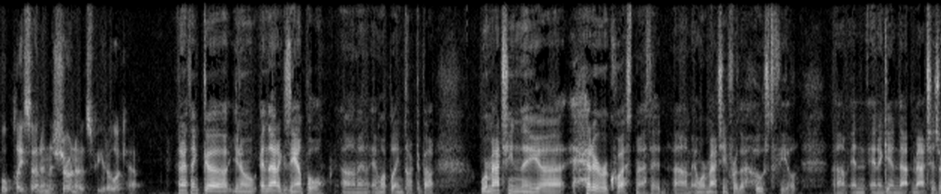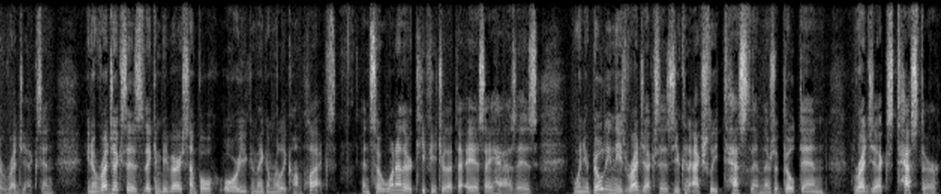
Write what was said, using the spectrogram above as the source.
We'll place that in the show notes for you to look at. And I think, uh, you know, in that example, um, and, and, what Blaine talked about, we're matching the uh, header request method, um, and we're matching for the host field. Um, and, and again, that matches a regex. And, you know, regexes, they can be very simple, or you can make them really complex. And so one other key feature that the ASA has is when you're building these regexes, you can actually test them. There's a built-in regex tester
